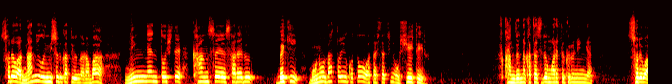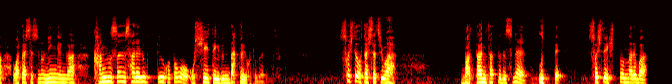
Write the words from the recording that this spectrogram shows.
それは何を意味するかというならば人間として完成されるべきものだということを私たちに教えている。不完全な形で生まれてくる人間。それは私たちの人間が完全されるということを教えているんだということであります。そして私たちはバッターに立ってですね打ってそしてヒットになれば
